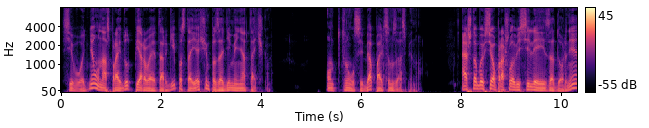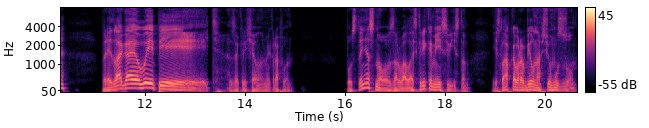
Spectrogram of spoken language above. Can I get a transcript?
«Сегодня у нас пройдут первые торги по стоящим позади меня тачкам». Он ткнул себя пальцем за спину. «А чтобы все прошло веселее и задорнее, «Предлагаю выпить!» — закричал он в микрофон. Пустыня снова взорвалась криками и свистом, и Славка врубил на всю музон.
